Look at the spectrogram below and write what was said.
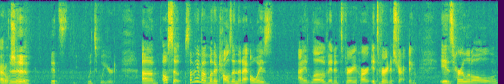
I don't ship it. It's it's weird. Um, also, something about Mother Talzin that I always I love, and it's very hard. It's very distracting. Is her little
